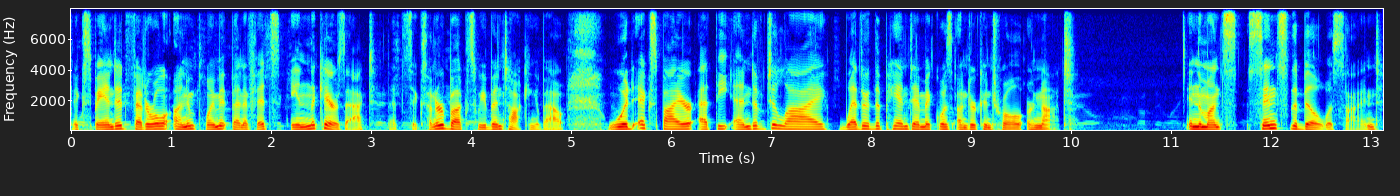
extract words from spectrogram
expanded federal unemployment benefits in the CARES Act, that's 600 bucks we've been talking about, would expire at the end of July whether the pandemic was under control or not. In the months since the bill was signed,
